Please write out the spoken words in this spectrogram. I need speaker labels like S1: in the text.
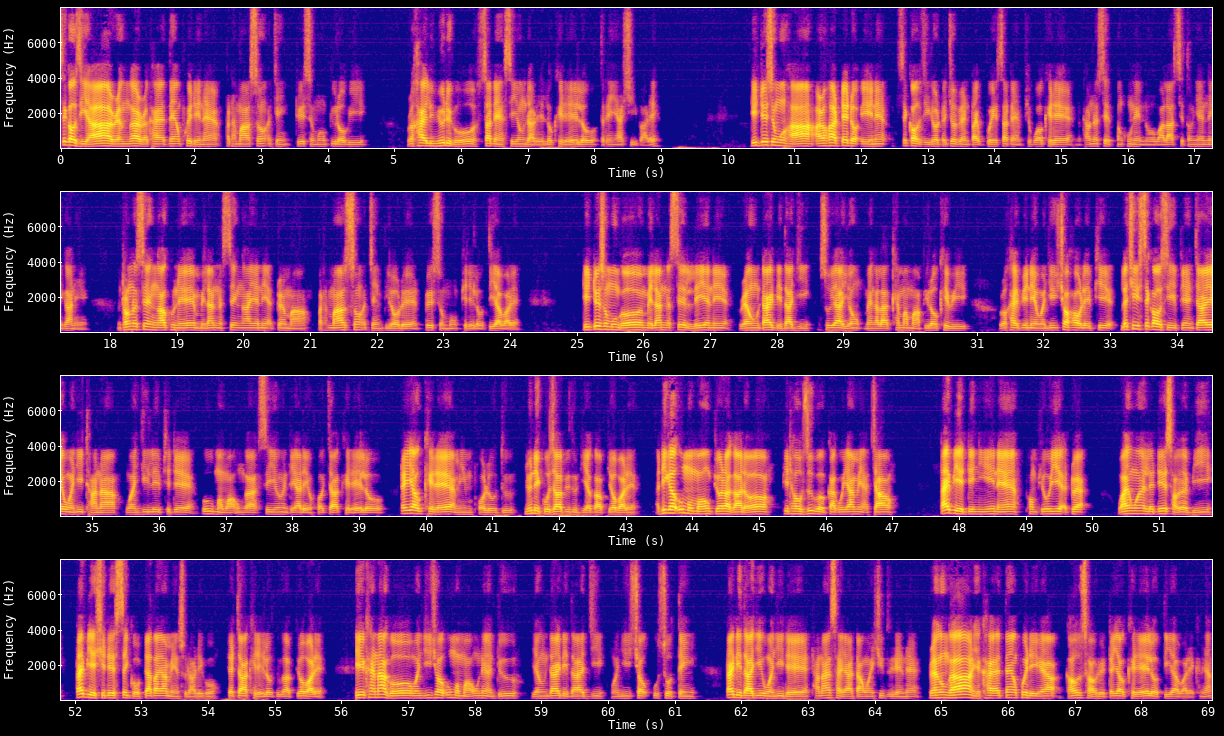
S1: စစ်ကောင်စီဟာရန်ကရခိုင်အသင်းအဖွဲ့တွေနဲ့ပထမဆုံးအကြိမ်တွေ့ဆုံမှုပြုလုပ်ပြီးရခိုင်လူမျိုးတွေကိုစတင်စည်းရုံးတာတွေလုပ်ခဲ့တယ်လို့သတင်းရရှိပါတယ်။ဒီတွေ့ဆုံမှုဟာအရဟတက်တော် A နဲ့စစ်ကောင်စီတို့တကြောပြန်တိုက်ပွဲစတင်ဖြစ်ပွားခဲ့တဲ့2023ခုနှစ်နိုဝင်ဘာလ23ရက်နေ့ကနေ2025ခုနှစ်မေလ25ရက်နေ့အတွင်းမှာပထမဆုံးအကြိမ်ပြုလုပ်တဲ့တွေ့ဆုံမှုဖြစ်တယ်လို့သိရပါတယ်။ ဒီတွေ့ဆုံမှုကိုမေလ24ရက်နေ့ရန်ကုန်တိုင်းဒေသကြီးအစိုးရရုံးမင်္ဂလာခမ်းမမှာပြုလုပ်ခဲ့ပြီးရခိုင်ပြည်နယ်ဝန်ကြီး6ဟောက်လေးဖြစ်လက်ရှိစစ်ကောက်စီပြန်ကြားရေးဝန်ကြီးဌာနဝန်ကြီးလေးဖြစ်တဲ့ဦးမောင်မောင်ဦးကစီယုံတရားတွေဟောကြားခဲ့တယ်လို့တက်ရောက်ခဲ့တဲ့အမည်ဖော်လို့သူမြို့နယ်ကိုစားပြုသူတယောက်ကပြောပါတယ်အဓိကဦးမောင်မောင်ပြောတာကတော့ပြည်ထောင်စုကိုကာကွယ်ရမယ့်အကြောင်းတိုက်ပြည်တင်ကြီးရေးနဲ့ဖွံ့ဖြိုးရေးအတွက်ဝိုင်းဝန်းလက်တဲဆောင်ရွက်ပြီး တိုက်ပြည်ရှိတဲ့စိတ်ကိုပြသရမယ်ဆိုတာတွေကိုပြသခဲ့တယ်လို့သူကပြောပါတယ်ဒီအခမ်းအနားကိုဝန်ကြီးချုပ်ဦးမောင်မောင်ဦးနဲ့အတူရန်ကုန်တိုင်းဒေသကြီးဝန်ကြီးချုပ်ဦးစိုးသိန်းတိုက်ဒေသကြီးဝန်ကြီးတွေဌာနဆိုင်ရာတာဝန်ရှိသူတွေနဲ့ရန်ကုန်ကရခိုင်အတန်းအဖွဲ့တွေကခေါင်းဆောင်တွေတက်ရောက်ခဲ့တယ်လို့သိရပါတယ်ခင်ဗျာ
